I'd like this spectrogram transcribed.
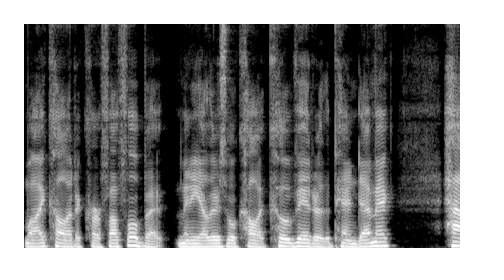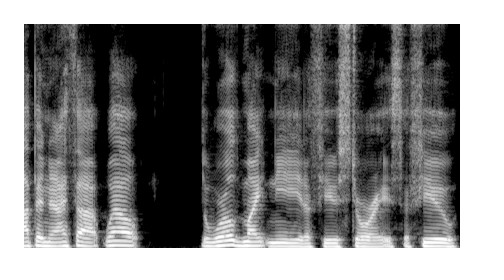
well, I call it a kerfuffle, but many others will call it COVID or the pandemic happened. And I thought, well, the world might need a few stories, a few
